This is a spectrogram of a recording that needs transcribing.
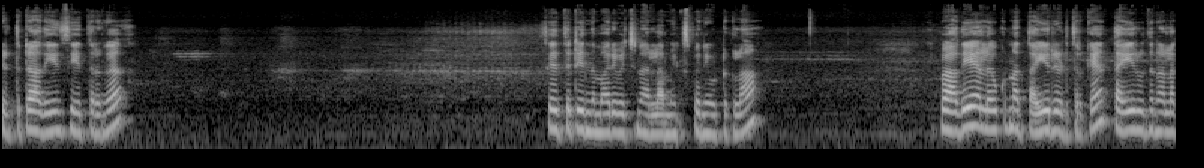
எடுத்துகிட்டு அதையும் சேர்த்துருங்க. சேர்த்துட்டு இந்த மாதிரி வச்சு நல்லா மிக்ஸ் பண்ணி விட்டுக்கலாம். இப்போ அதே அளவுக்கு நான் தயிர் எடுத்திருக்கேன். தயிர் வந்து நல்லா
